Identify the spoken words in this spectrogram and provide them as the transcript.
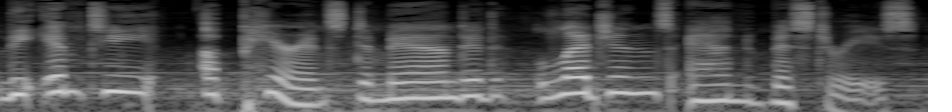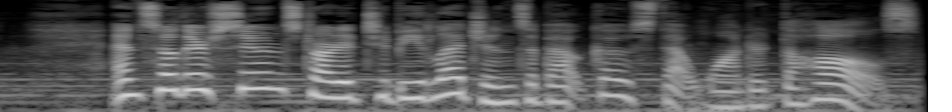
the empty appearance demanded legends and mysteries. And so there soon started to be legends about ghosts that wandered the halls.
